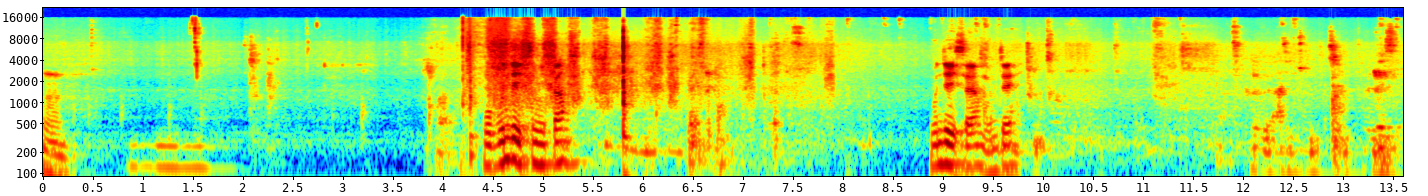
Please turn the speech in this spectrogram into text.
음. 뭐 문제 있습니까? 문제 있어요? 문제? 그 아직 좀덜 됐어요.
